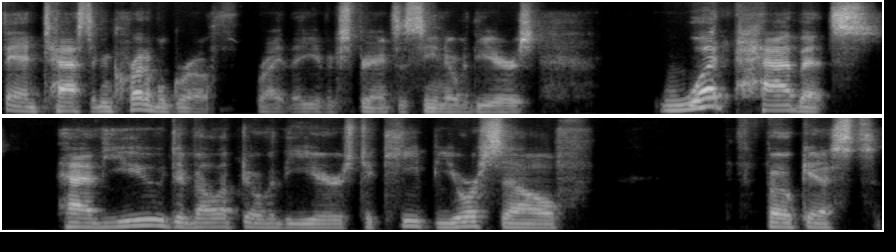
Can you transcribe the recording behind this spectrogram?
fantastic, incredible growth, right? That you've experienced and seen over the years. What habits have you developed over the years to keep yourself focused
